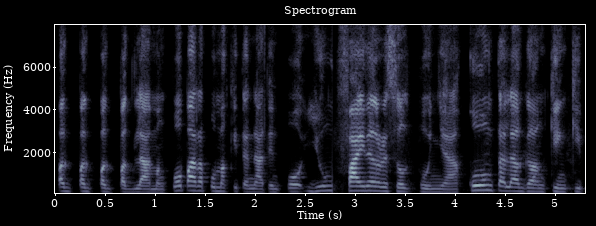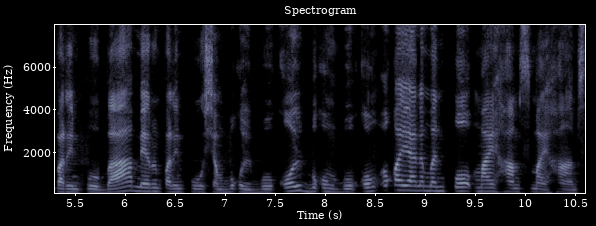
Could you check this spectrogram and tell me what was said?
pag pag pag, pag lamang po para po makita natin po yung final result po niya kung talagang kinky pa rin po ba, meron pa rin po siyang bukol-bukol, bukong-bukong o kaya naman po my humps, my humps.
